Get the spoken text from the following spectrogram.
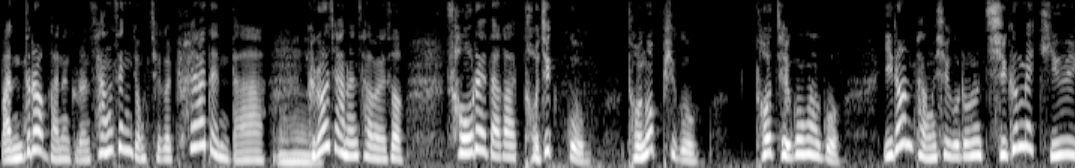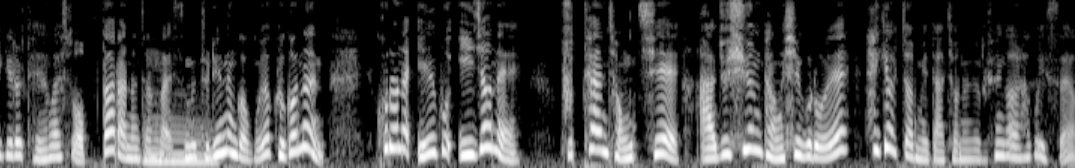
만들어가는 그런 상생 정책을 펴야 된다. 음. 그러지 않은 사회에서 서울에다가 더 짓고 더 높이고 더 제공하고 이런 방식으로는 지금의 기후위기를 대응할 수 없다라는 전 음. 말씀을 드리는 거고요. 그거는 코로나19 이전에 구태한 정치의 아주 쉬운 방식으로의 해결점이다. 저는 그렇게 생각을 하고 있어요.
